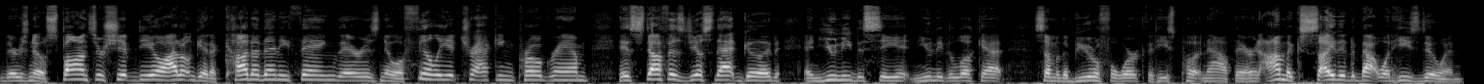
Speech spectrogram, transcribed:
there's no sponsorship deal. I don't get a cut of anything. There is no affiliate tracking program. His stuff is just that good, and you need to see it and you need to look at some of the beautiful work that he's putting out there. And I'm excited about what he's doing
